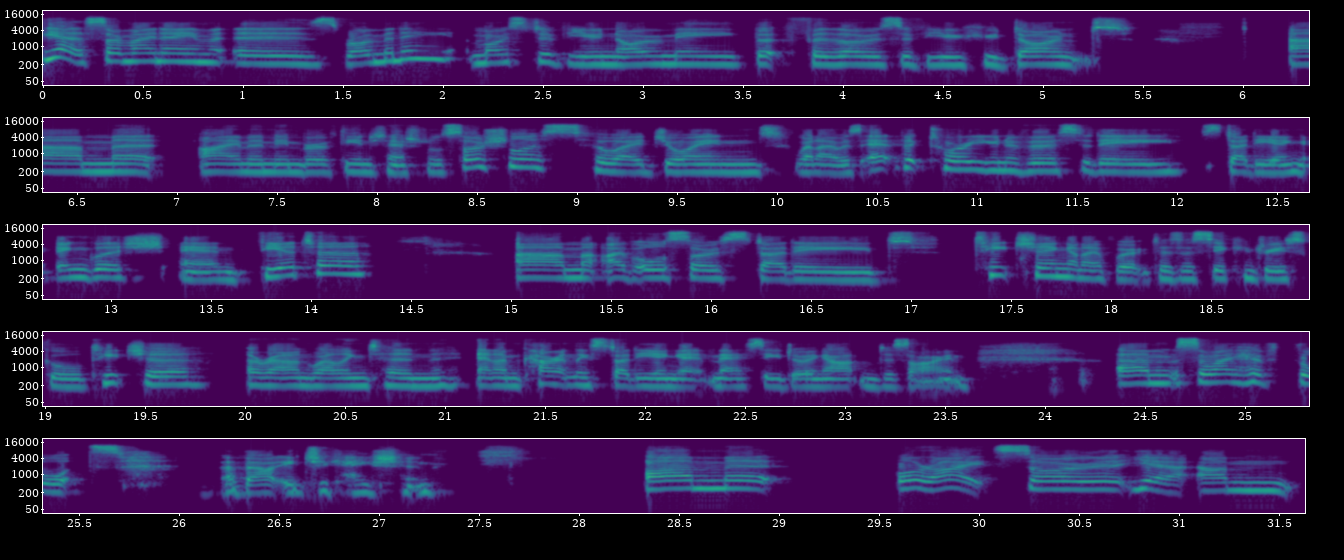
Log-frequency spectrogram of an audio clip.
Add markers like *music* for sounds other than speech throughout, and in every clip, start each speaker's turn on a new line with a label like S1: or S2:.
S1: Yeah, so my name is Romany. Most of you know me, but for those of you who don't, um, I'm a member of the International Socialists, who I joined when I was at Victoria University studying English and theatre. Um, I've also studied teaching and I've worked as a secondary school teacher around Wellington, and I'm currently studying at Massey doing art and design. Um, so I have thoughts about *laughs* education. Um, all right. So, yeah, um,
